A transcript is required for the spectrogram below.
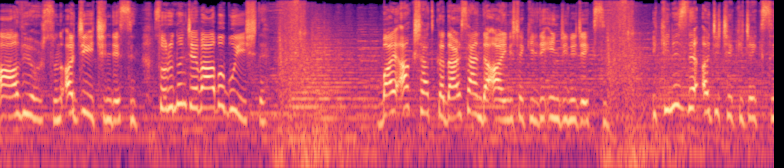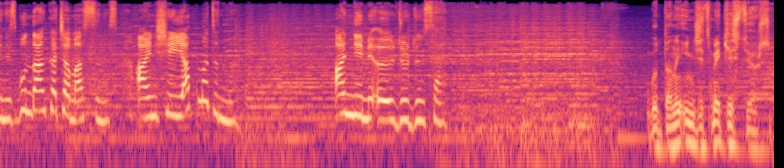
Ağlıyorsun, acı içindesin. Sorunun cevabı bu işte. Bay Akşat kadar sen de aynı şekilde incineceksin. İkiniz de acı çekeceksiniz. Bundan kaçamazsınız. Aynı şeyi yapmadın mı? Annemi öldürdün sen. Guddan'ı incitmek istiyorsun.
